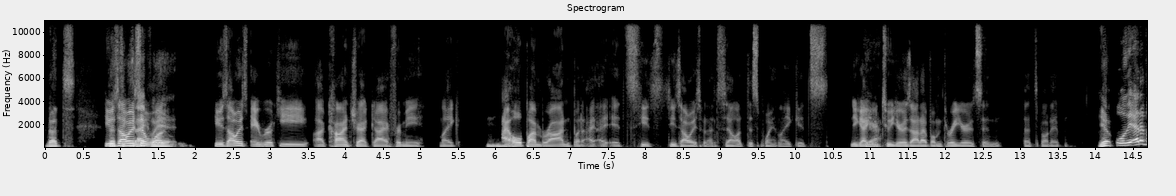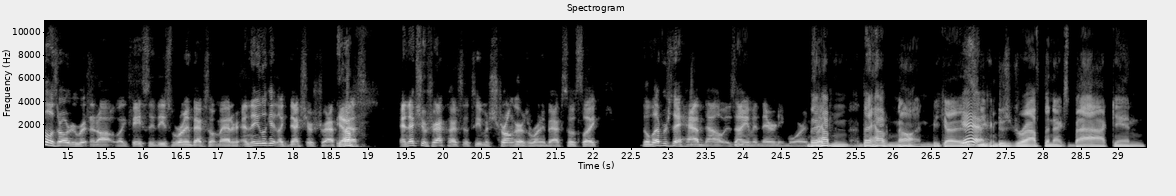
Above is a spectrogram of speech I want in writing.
That's he was That's always exactly a one. it. He was always a rookie uh, contract guy for me. Like Mhm. I hope I'm wrong, but I, I it's he's he's always been on sale at this point. Like it's you got Yeah. your two years out of him, three years, and that's about it. Yep well, the NFL's already written it out. Like basically, these running backs don't matter. And then you look at like next year's draft Yeah. class, and next year's draft class looks even stronger as a running back. So it's like the leverage they have now is not even there anymore. It's they like, have they have none because Yeah. you can just draft the next back in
